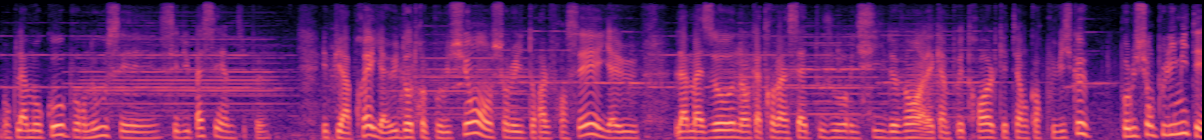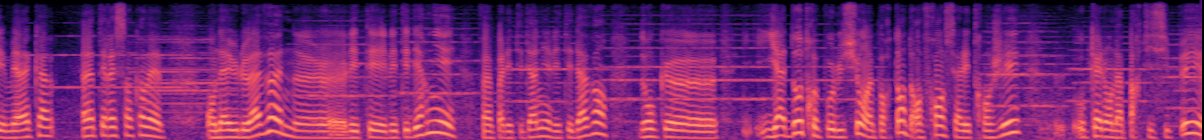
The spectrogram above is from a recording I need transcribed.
Donc la MOCO, pour nous, c'est du passé un petit peu. Et puis après, il y a eu d'autres pollutions sur le littoral français. Il y a eu l'Amazone en 87, toujours ici devant, avec un pétrole qui était encore plus visqueux. Pollution plus limitée, mais un cas intéressant quand même. On a eu le Haven euh, l'été dernier, enfin pas l'été dernier, l'été d'avant. Donc euh, il y a d'autres pollutions importantes en France et à l'étranger euh, auxquelles on a participé,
